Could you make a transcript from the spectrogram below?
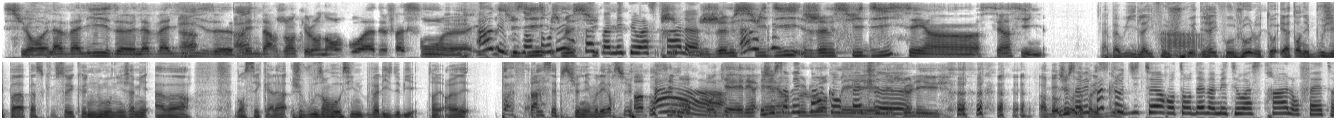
sur euh, la valise, la valise ah, ah. pleine d'argent que l'on envoie de façon. ah, mais vous entendez en fait ma météo astrale? Je, me ah, suis dit, je me suis dit, c'est un, c'est un signe. Ah bah oui, là il faut ah. jouer. Déjà il faut jouer au loto. Et attendez, bougez pas parce que vous savez que nous on n'est jamais avare dans ces cas-là. Je vous envoie aussi une valise de billets. Attendez, regardez paf, réceptionné. Vous l'avez reçu Hop, c'est bon. Ah. Ok, elle est, je savais pas qu'en fait, mais, je l'ai eu. ah bah oui, je savais pas, que l'auditeur entendait ma météo astrale en fait.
